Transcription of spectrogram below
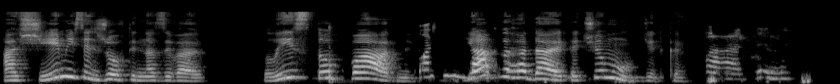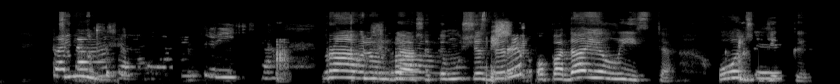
А ще місяць жовтень називають листопадник. Як ви гадаєте, чому, дітки? Чому? Правильно, Яша, тому що з дерев опадає листя. Отже, дітки,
